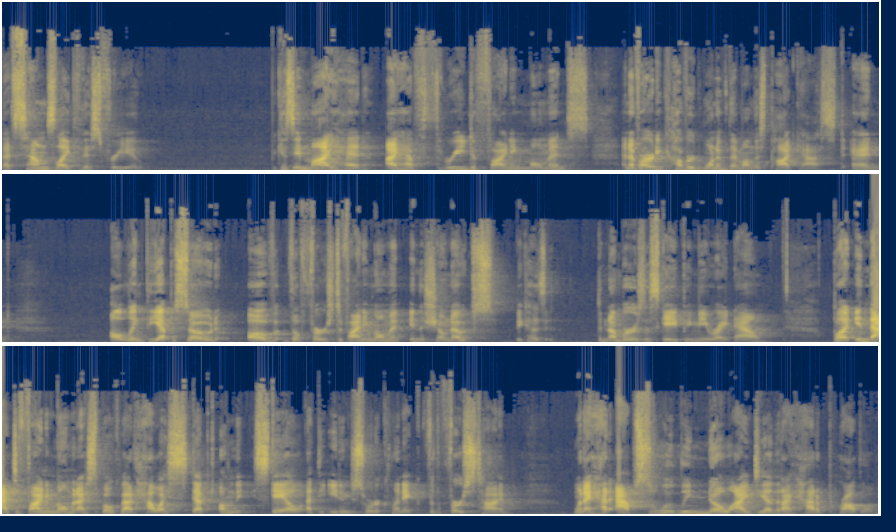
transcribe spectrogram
that sounds like this for you. Because in my head, I have three defining moments, and I've already covered one of them on this podcast. And I'll link the episode of the first defining moment in the show notes because the number is escaping me right now. But in that defining moment, I spoke about how I stepped on the scale at the eating disorder clinic for the first time when I had absolutely no idea that I had a problem.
